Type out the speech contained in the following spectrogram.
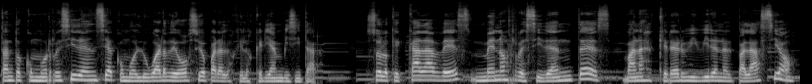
tanto como residencia como lugar de ocio para los que los querían visitar. Solo que cada vez menos residentes van a querer vivir en el palacio,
